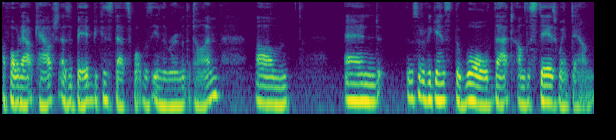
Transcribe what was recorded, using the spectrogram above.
a fold out couch as a bed because that's what was in the room at the time. Um, and it was sort of against the wall that um, the stairs went down.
